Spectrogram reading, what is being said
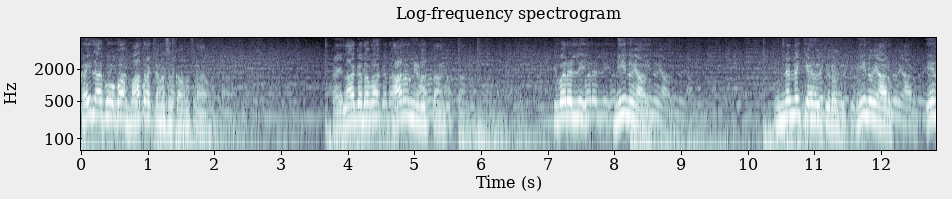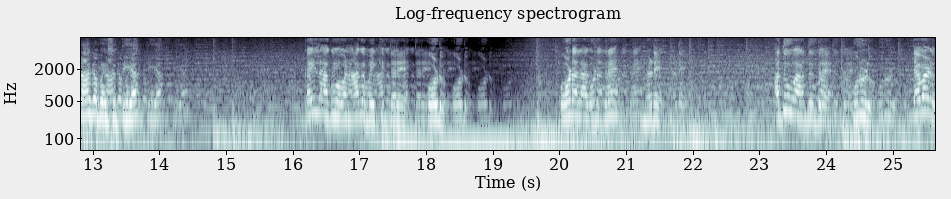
ಕೈಲಾಗುವವ ಮಾತ್ರ ಕನಸು ಕಾಣುತ್ತಾನೆ. ಕೈಲಾಗದವ ಕಾರಣ ನೀಡುತ್ತಾನೆ. ಇವರಲ್ಲಿ ನೀನು ಯಾರು? ನಿನ್ನನ್ನೇ ಕೇಳುತ್ತಿರೋದು ನೀನು ಯಾರು? ಏನಾಗ ಬಯಸುತ್ತೀಯ ಕೈಲಾಗುವವನಾಗಬೇಕಿದ್ದರೆ ಓಡು. ಓಡು ಓಡಲಾಗದಿದ್ರೆ ನಡೆ. ಅದು ಆಗದಿದ್ರೆ ಉರುಳು. ತೆವಳು.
